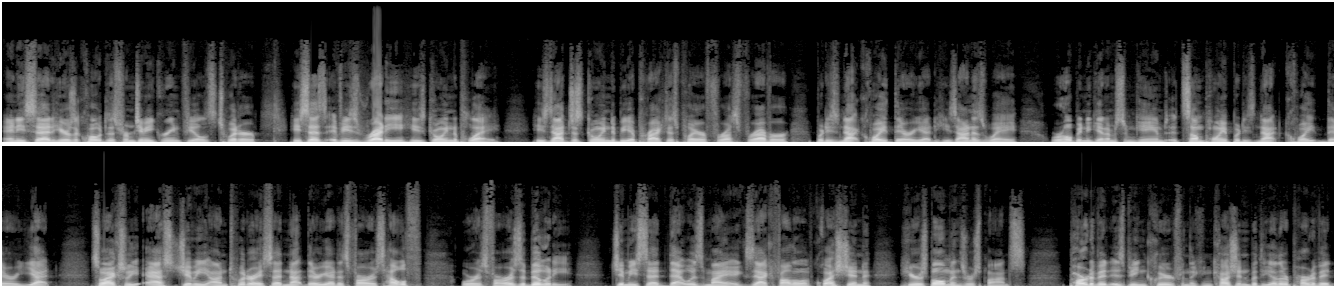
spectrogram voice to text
and he said, "Here's a quote. This from Jimmy Greenfield's Twitter. He says, if he's ready, he's going to play." He's not just going to be a practice player for us forever, but he's not quite there yet. He's on his way. We're hoping to get him some games at some point, but he's not quite there yet. So I actually asked Jimmy on Twitter, I said, not there yet as far as health or as far as ability. Jimmy said, that was my exact follow up question. Here's Bowman's response. Part of it is being cleared from the concussion, but the other part of it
